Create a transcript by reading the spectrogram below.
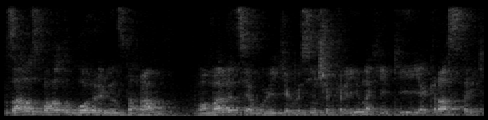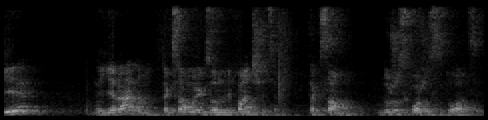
зараз багато блогерів в Інстаграм в Америці або в якихось інших країнах, які якраз таки не є реальними. Так само, як з OnlyFans-щицями. Так само. Дуже схожа ситуація.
